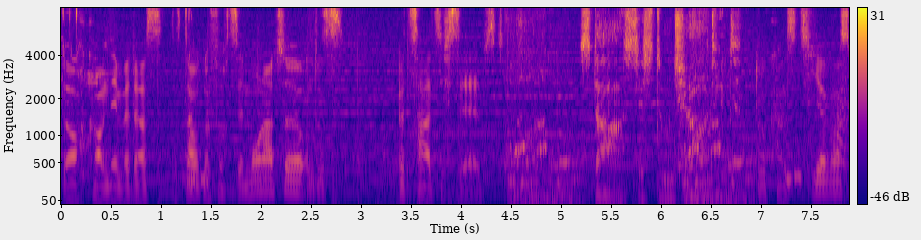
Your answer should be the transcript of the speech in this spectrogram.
Doch, komm, nehmen wir das. Das dauert nur 14 Monate und es bezahlt sich selbst. Star System charted. Du kannst hier was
